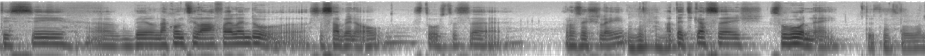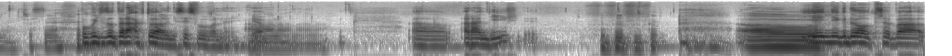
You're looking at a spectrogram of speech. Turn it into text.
Ty jsi uh, byl na konci Love Islandu uh, se Sabinou, s tou jste se rozešli mm-hmm. a teďka jsi svobodný. Teď jsem svobodný, přesně. Pokud je to teda aktuální, jsi svobodný. Ano, ano, ano. Uh, randíš? je někdo třeba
